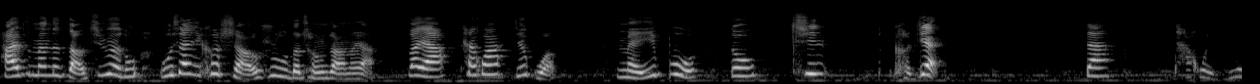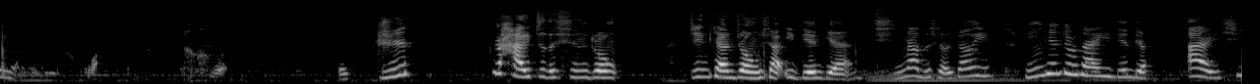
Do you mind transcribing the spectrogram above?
孩子们的早期阅读不像一棵小树的成长那样发芽、开花、结果，每一步都亲可见，但它会默默和植于孩子的心中。今天种下一点点奇妙的想象力，明天种下一点点爱心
